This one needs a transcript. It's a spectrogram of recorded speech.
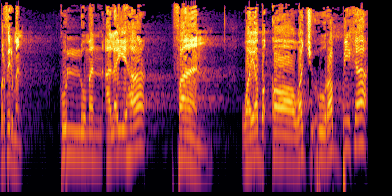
berfirman kullu man 'alaiha fan wa yabqa wajhu rabbika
